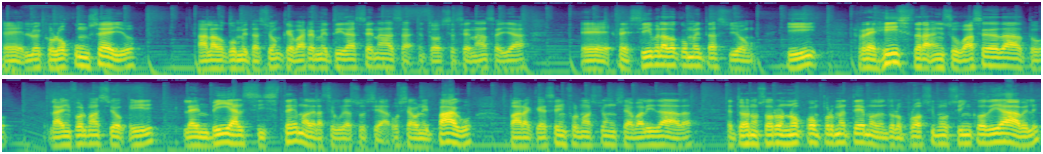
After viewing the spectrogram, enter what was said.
eh, le coloca un sello a la documentación que va a remitir a Senasa, entonces Senasa ya recibe la documentación y registra en su base de datos la información y la envía al sistema de la seguridad social, o sea, Unipago, para que esa información sea validada. Entonces nosotros nos comprometemos dentro de los próximos cinco días hábiles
